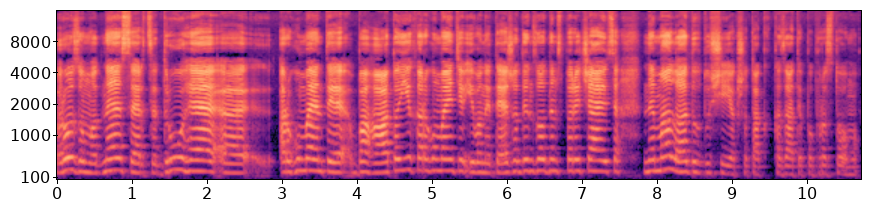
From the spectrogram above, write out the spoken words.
Розум одне, серце друге, е, аргументи багато їх аргументів, і вони теж один з одним сперечаються. Нема ладу в душі, якщо так казати по-простому.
